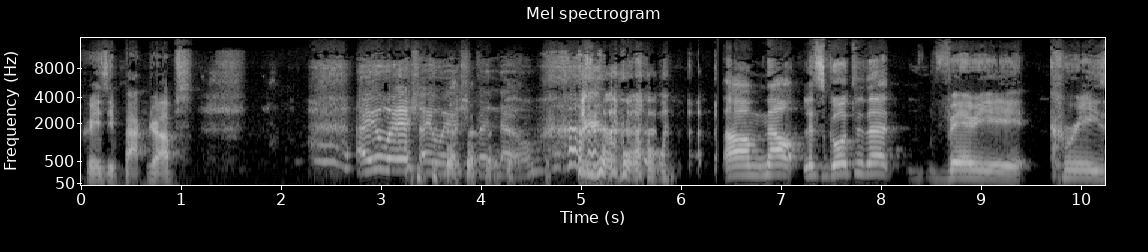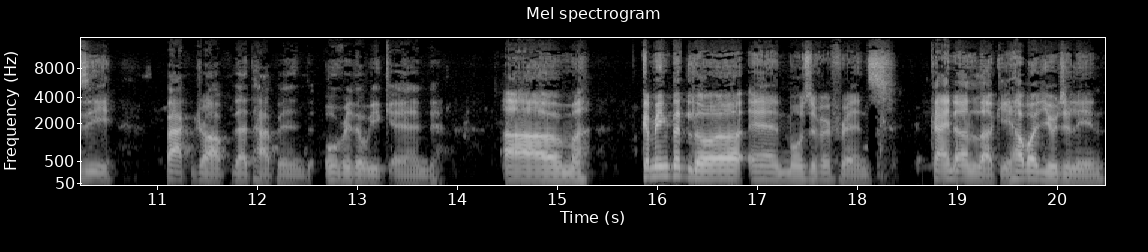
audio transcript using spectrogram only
crazy pack drops? I wish, I wish, but no. Um, now let's go to that very crazy pack drop that happened over the weekend. Um, kaming tatlo and most of her friends kind of unlucky. How about you, Jelyn?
